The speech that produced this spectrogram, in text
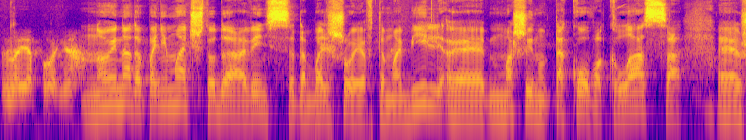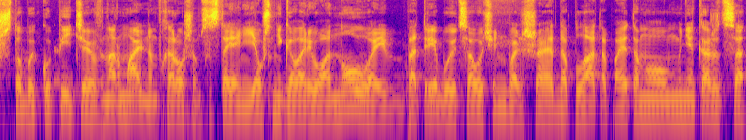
Ну, я понял. Ну и надо понимать, что да, Авенсис это большой автомобиль, э, машину такого класса, э, чтобы купить в нормальном, в хорошем состоянии, я уж не говорю о новой, потребуется очень большая доплата, поэтому мне кажется,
